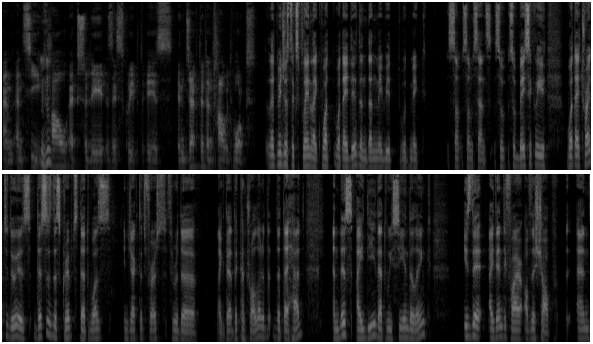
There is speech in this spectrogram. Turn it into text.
and, and see mm-hmm. how actually this script is injected and how it works let me just explain like what what I did, and then maybe it would make some some sense. So so basically, what I tried to do is this is the script that was injected first through the like the the controller th- that I had, and this ID that we see in the link is the identifier of the shop, and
